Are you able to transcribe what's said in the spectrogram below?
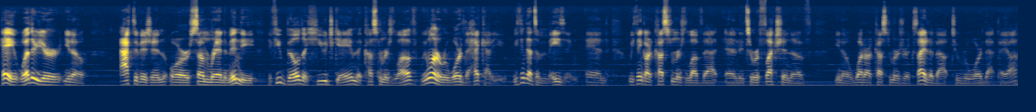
hey, whether you're, you know, Activision or some random indie, if you build a huge game that customers love, we want to reward the heck out of you. We think that's amazing and we think our customers love that and it's a reflection of, you know, what our customers are excited about to reward that payoff.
